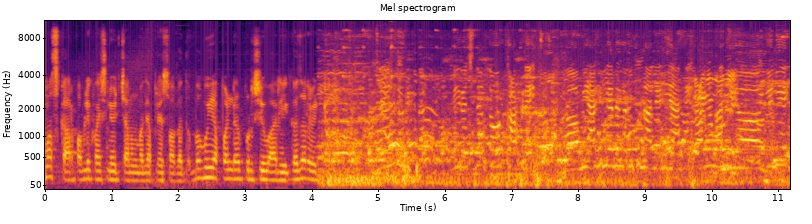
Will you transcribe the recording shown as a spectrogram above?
नमस्कार पब्लिक व्हॉइस न्यूज चॅनलमध्ये आपले स्वागत. बघूया पंढरपूरची वारी गजर विठ्ठल. मी रचना कौर काकडे. मी अहिल्यानगर इथून आलेली आहे. आणि गेली एक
